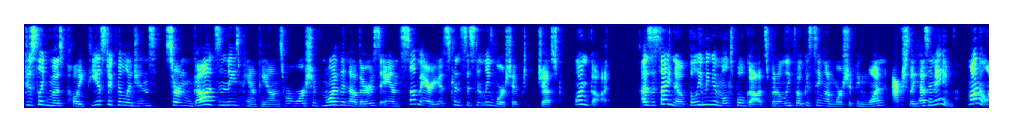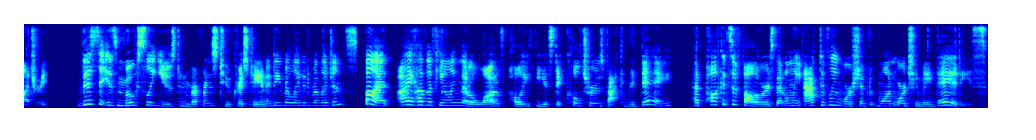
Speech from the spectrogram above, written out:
just like most polytheistic religions, certain gods in these pantheons were worshipped more than others, and some areas consistently worshipped just one god. As a side note, believing in multiple gods but only focusing on worshipping one actually has a name monolatry. This is mostly used in reference to Christianity related religions, but I have a feeling that a lot of polytheistic cultures back in the day had pockets of followers that only actively worshipped one or two main deities.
